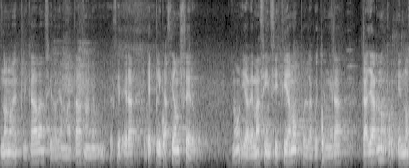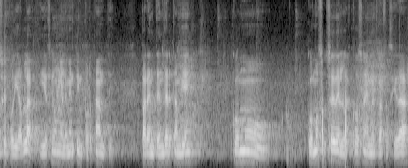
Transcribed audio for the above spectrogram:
No nos explicaban si lo habían matado, es decir, era explicación cero. Y además, si insistíamos, pues la cuestión era callarnos porque no se podía hablar, y ese es un elemento importante para entender también cómo, cómo suceden las cosas en nuestra sociedad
